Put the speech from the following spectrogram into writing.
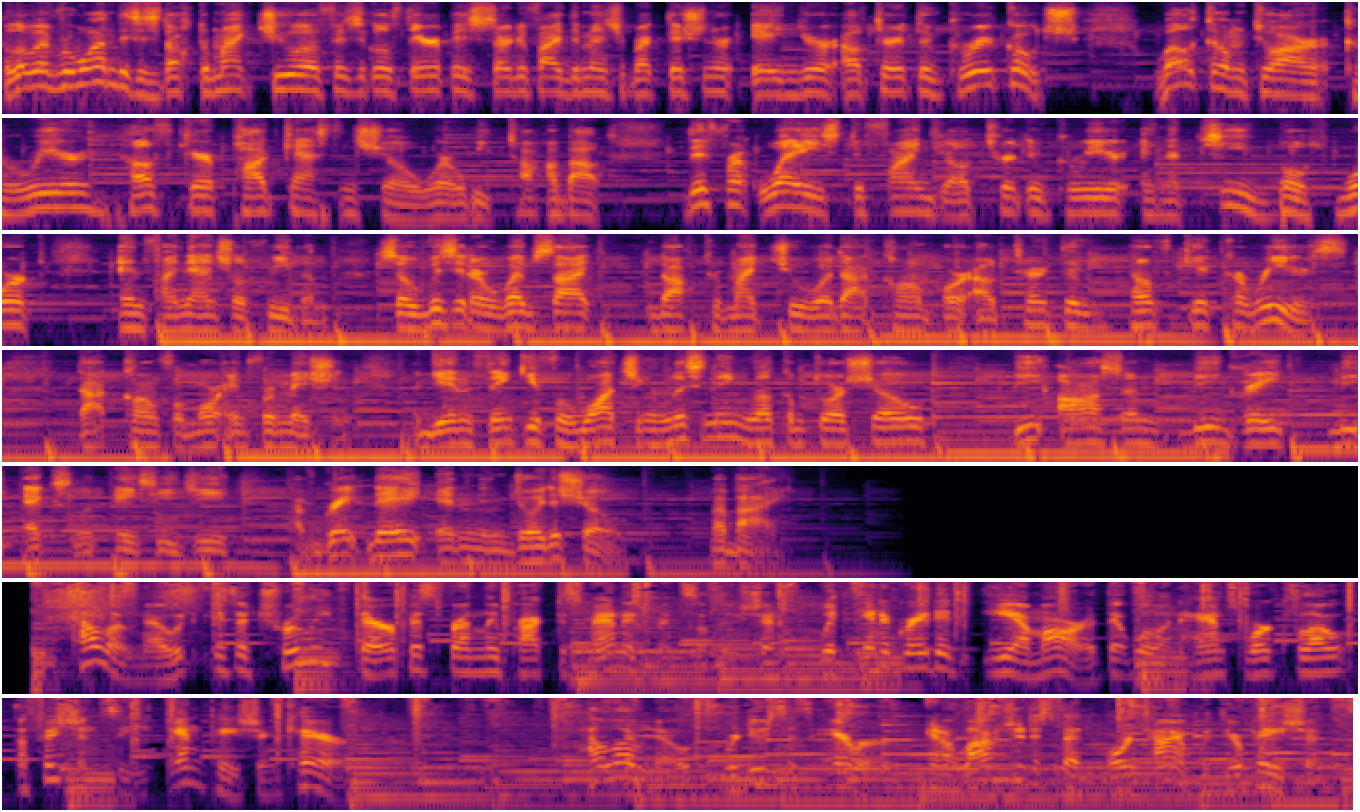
Hello, everyone. This is Dr. Mike Chua, physical therapist, certified dementia practitioner, and your alternative career coach. Welcome to our career healthcare podcast and show where we talk about different ways to find your alternative career and achieve both work and financial freedom. So visit our website, drmikechua.com or alternativehealthcarecareers.com for more information. Again, thank you for watching and listening. Welcome to our show. Be awesome, be great, be excellent, ACG. Have a great day and enjoy the show. Bye bye. HelloNote is a truly therapist friendly practice management solution with integrated EMR that will enhance workflow, efficiency, and patient care. HelloNote reduces error and allows you to spend more time with your patients.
